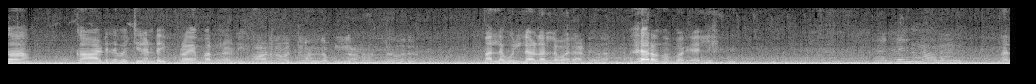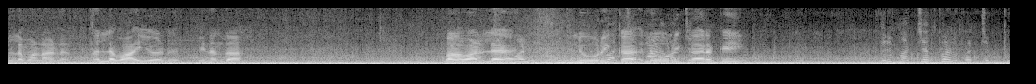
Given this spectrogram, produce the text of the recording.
ആ, കാടിനെ പറ്റി രണ്ട് അഭിപ്രായം പറഞ്ഞാണ്. പറ്റി നല്ല പുല്ലാണ് നല്ല മരം നല്ല പുല്ലാണ് നല്ല മരമാണ് ഇതാ. വേറെ ഒന്നും പറയാല്ലേ നല്ല മണാണ് നല്ല വായുവാണ്. പിന്നെന്താ? പാവാണല്ലേ? ലോറിക്കാ ലോറിക്കാരൊക്കെ. ഒരു പച്ചപ്പാണ് പച്ചപ്പ്.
